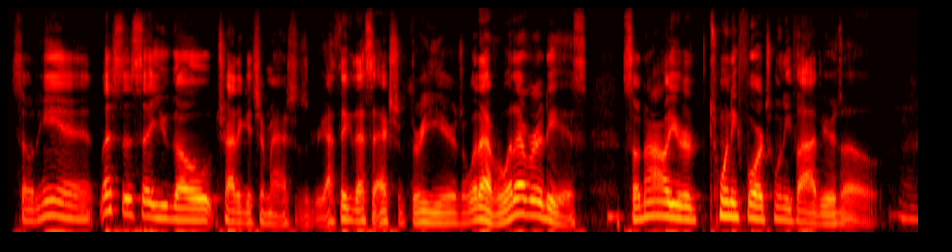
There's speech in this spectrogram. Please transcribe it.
So then, let's just say you go try to get your master's degree. I think that's an extra three years or whatever, whatever it is. So now you're 24, 25 years old. Mm.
